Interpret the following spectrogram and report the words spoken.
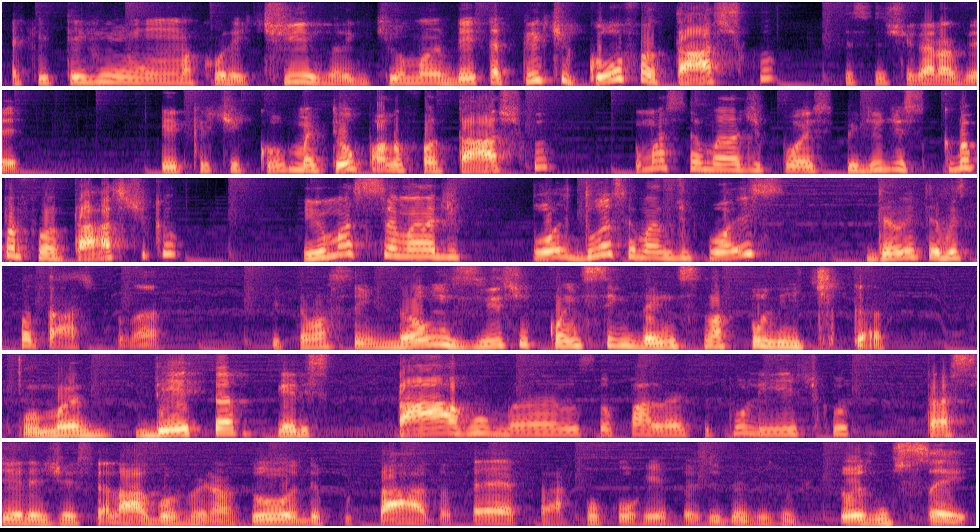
é que teve uma coletiva em que o Mandetta criticou o Fantástico, não sei se vocês chegaram a ver. Ele criticou, meteu o pau no Fantástico uma semana depois pediu desculpa pro Fantástico e uma semana depois, duas semanas depois, deu entrevista pro Fantástico, né? Então, assim, não existe coincidência na política. O Mandetta, ele está arrumando o seu falante político para se eleger, sei lá, governador, deputado, até para concorrer a presidente de 2022, não sei.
